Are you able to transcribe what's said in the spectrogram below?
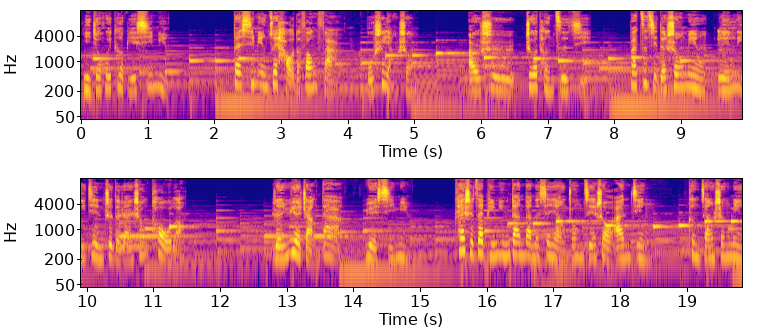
你就会特别惜命。但惜命最好的方法不是养生，而是折腾自己，把自己的生命淋漓尽致的燃烧透了。人越长大，越惜命。开始在平平淡淡的信仰中接受安静，更将生命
